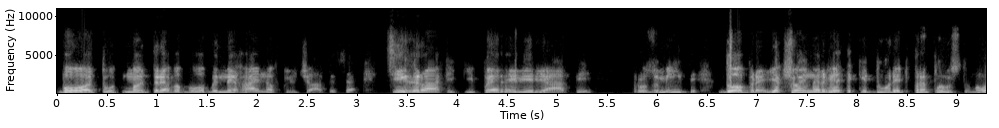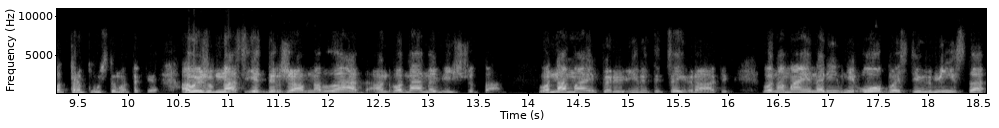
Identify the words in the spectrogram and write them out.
Бо тут м- треба було би негайно включатися, ці графіки перевіряти. Розумієте? Добре, якщо енергетики дурять, припустимо, от припустимо таке. Але ж в нас є державна влада, а вона навіщо там? Вона має перевірити цей графік, вона має на рівні області, міста,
